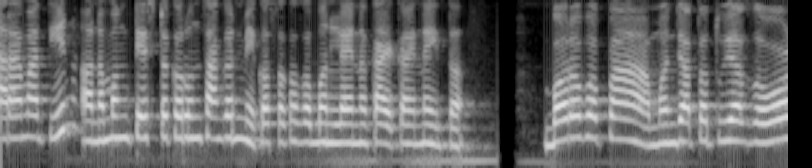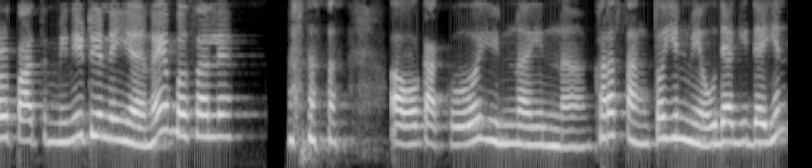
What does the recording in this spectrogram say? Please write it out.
आरामात येईन आणि मग टेस्ट करून सांगन मी कसं कसं बनलंय ना काय काय नाही तर. बरं बाप्पा म्हणजे आता तुझ्या जवळ पाच मिनिटही नाही आहे नाही बसाले अहो काकू येईन ना येईन ना. खरंच सांगतो येईन मी. उद्या गिद्या येईन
